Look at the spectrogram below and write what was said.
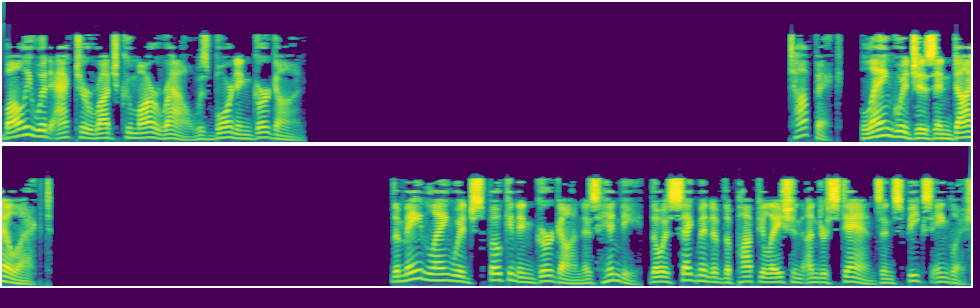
Bollywood actor Rajkumar Rao was born in Gurgaon. Topic: Languages and dialect. The main language spoken in Gurgaon is Hindi, though a segment of the population understands and speaks English.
